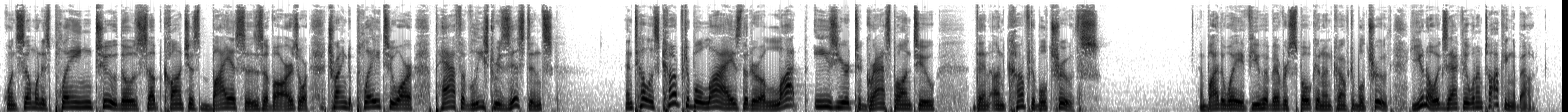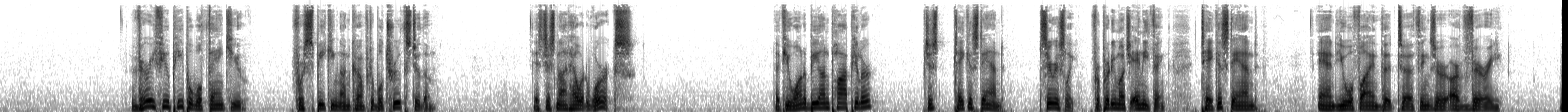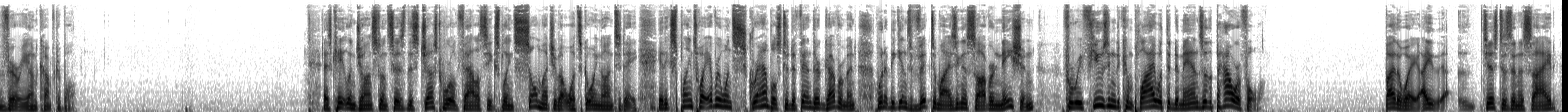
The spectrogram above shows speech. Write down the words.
when someone is playing to those subconscious biases of ours or trying to play to our path of least resistance and tell us comfortable lies that are a lot easier to grasp onto than uncomfortable truths. And by the way, if you have ever spoken uncomfortable truth, you know exactly what I'm talking about. Very few people will thank you for speaking uncomfortable truths to them. It's just not how it works. If you want to be unpopular, just take a stand. Seriously, for pretty much anything. Take a stand, and you will find that uh, things are, are very, very uncomfortable. As Caitlin Johnstone says, this just world fallacy explains so much about what's going on today. It explains why everyone scrambles to defend their government when it begins victimizing a sovereign nation for refusing to comply with the demands of the powerful. By the way, I just as an aside,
